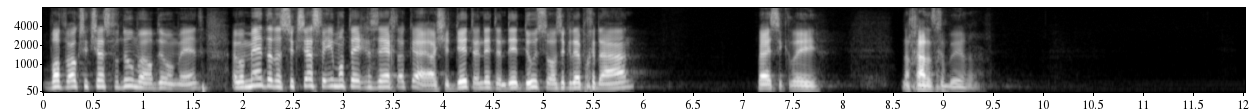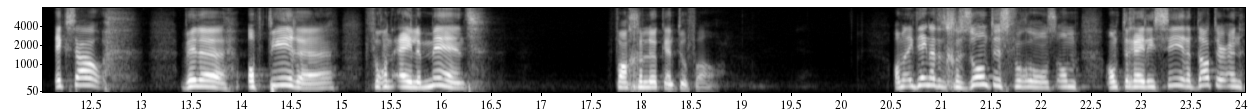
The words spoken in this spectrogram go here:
wat we ook succesvol noemen op dit moment, het moment dat een succesvol iemand tegen zegt, oké, als je dit en dit en dit doet zoals ik het heb gedaan, basically, dan gaat het gebeuren. Ik zou willen opteren voor een element van geluk en toeval omdat ik denk dat het gezond is voor ons om, om te realiseren dat er een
